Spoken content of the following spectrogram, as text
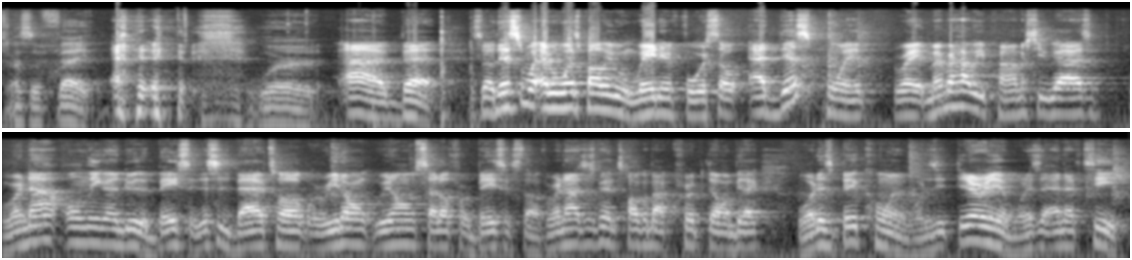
That's a fact. Word. I bet. So this is what everyone's probably been waiting for. So at this point, right? Remember how we promised you guys? We're not only gonna do the basics. This is bag talk where we don't we don't settle for basic stuff. We're not just gonna talk about crypto and be like, what is Bitcoin? What is Ethereum? What is the NFT?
